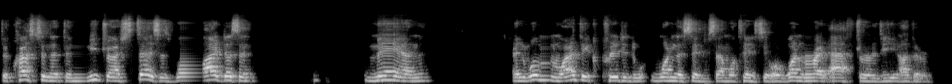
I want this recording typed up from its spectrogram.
The question that the Midrash says is why doesn't man and woman, why aren't they created one and the same simultaneously, or one right after the other?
